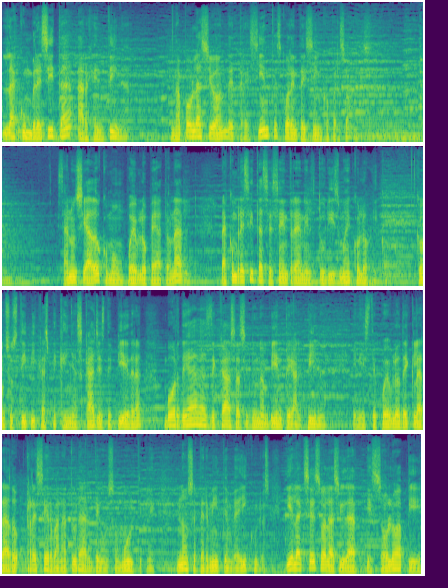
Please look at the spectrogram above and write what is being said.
La Cumbrecita, Argentina, una población de 345 personas. Está anunciado como un pueblo peatonal, la cumbrecita se centra en el turismo ecológico, con sus típicas pequeñas calles de piedra bordeadas de casas en un ambiente alpino. En este pueblo declarado reserva natural de uso múltiple, no se permiten vehículos y el acceso a la ciudad es solo a pie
